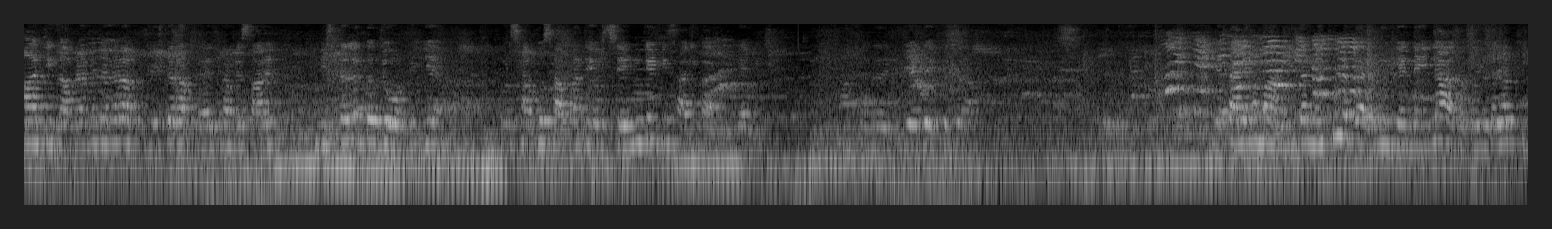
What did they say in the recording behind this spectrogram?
हर चीज़ अपने अपनी जगह रख दी रख दिया जी हमने सारे बिस्तर तो जोड़ दिए। और सब कुछ अपना और सेम के सारी कर दी है। ये देखते जरा ये पहले हमारी इधर नहीं थी लगा रही रखी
